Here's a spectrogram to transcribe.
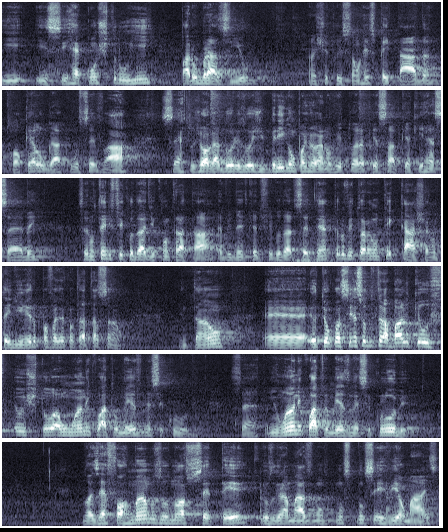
e, e se reconstruir para o Brasil. Uma instituição respeitada, qualquer lugar que você vá, certo? Os jogadores hoje brigam para jogar no Vitória porque sabem que aqui recebem. Você não tem dificuldade de contratar, é evidente que a dificuldade você tem é porque o Vitória não tem caixa, não tem dinheiro para fazer a contratação. Então, é, eu tenho consciência do trabalho que eu, eu, estou há um ano e quatro meses nesse clube. Certo? Em um ano e quatro meses nesse clube, nós reformamos o nosso CT, que os gramados não, não, não serviam mais.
